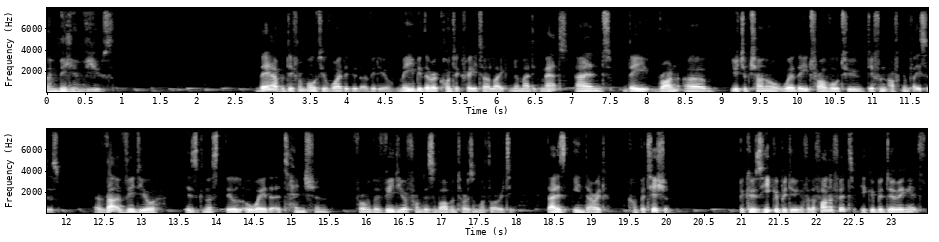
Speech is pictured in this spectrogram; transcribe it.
a million views. They have a different motive why they did that video. Maybe they're a content creator like Nomadic Matt and they run a YouTube channel where they travel to different African places. That video is going to steal away the attention from the video from the Zimbabwean Tourism Authority. That is indirect competition because he could be doing it for the fun of it. He could be doing it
